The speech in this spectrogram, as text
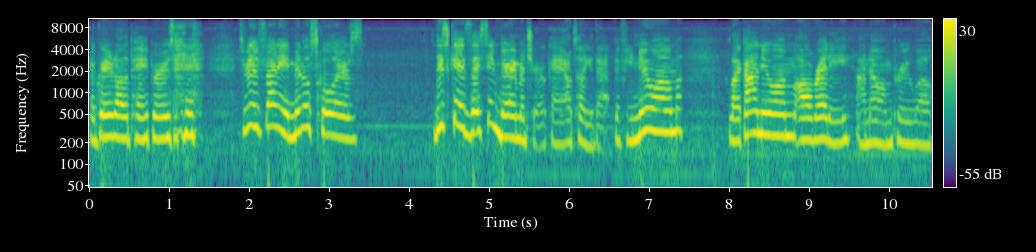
I graded all the papers. it's really funny. Middle schoolers, these kids, they seem very mature, okay? I'll tell you that. If you knew them, like I knew them already, I know them pretty well,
